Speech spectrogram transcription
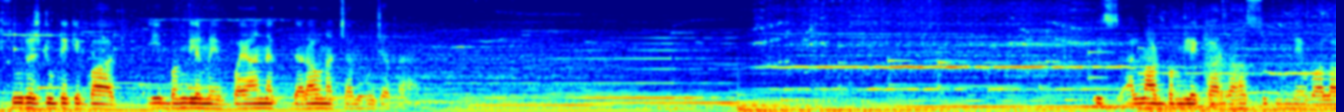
सूरज डूबने के बाद ये बंगले में भयानक डरावना चालू हो जाता है। इस अलनाट बंगले का रहस्य ढूँढने वाला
